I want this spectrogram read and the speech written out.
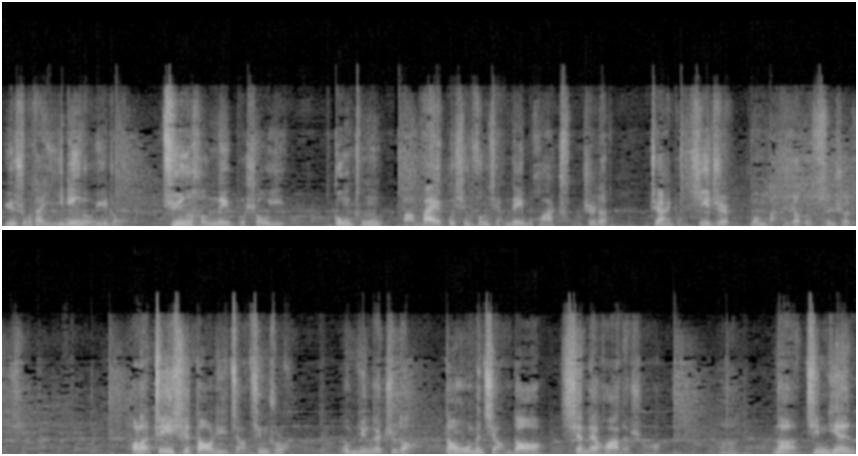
于是乎，它一定有一种均衡内部收益，共同把外部性风险内部化处置的这样一种机制，我们把它叫做村社理性。好了，这些道理讲清楚了，我们就应该知道，当我们讲到现代化的时候，啊，那今天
